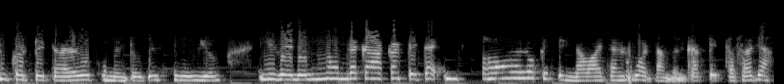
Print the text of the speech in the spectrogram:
su carpeta de documentos de estudio y dele un nombre a cada carpeta y todo lo que tenga vayan guardando en carpetas allá.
